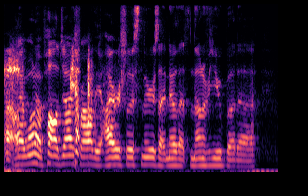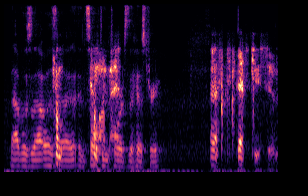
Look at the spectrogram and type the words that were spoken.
Oh. I want to apologize for all the Irish listeners. I know that's none of you, but uh, that was that was Come- uh, insulting on, towards the history. that's, that's too soon.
